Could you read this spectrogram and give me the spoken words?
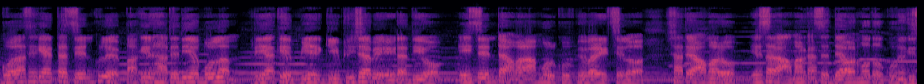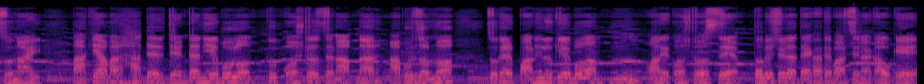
গোলা থেকে একটা চেন খুলে পাখির হাতে দিয়ে বললাম, রিয়াকে বিয়ের গিফট হিসাবে এটা দিও। এই চেনটা আমার আম্মুর খুব ফেভারিট ছিল। সাথে আমারও। এছাড়া আমার কাছে দেওয়ার মতো কোনো কিছু নাই। পাখি আমার হাতের চেনটা নিয়ে বলল, খুব কষ্ট হচ্ছে না আপনার আপুর জন্য? চোখের পানি লুকিয়ে বললাম, হুম, অনেক কষ্ট হচ্ছে, তবে সেটা দেখাতে পারছি না কাউকে।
